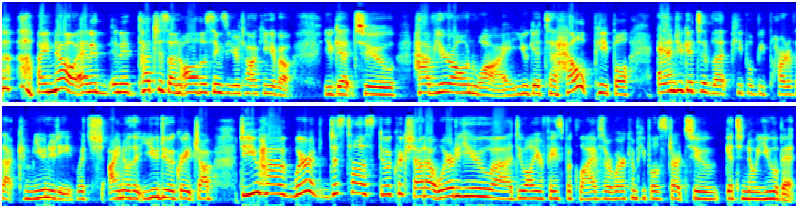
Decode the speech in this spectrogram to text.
I know, and it and it touches on all those things that you're talking about. You get to have your own why. You get to help people, and you get to let people be part of that community, which I know that you do a great job. Do you have where? Just tell us. Do a quick shout out. Where do you uh, do all your Facebook lives, or where can people start to get to know you a bit?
